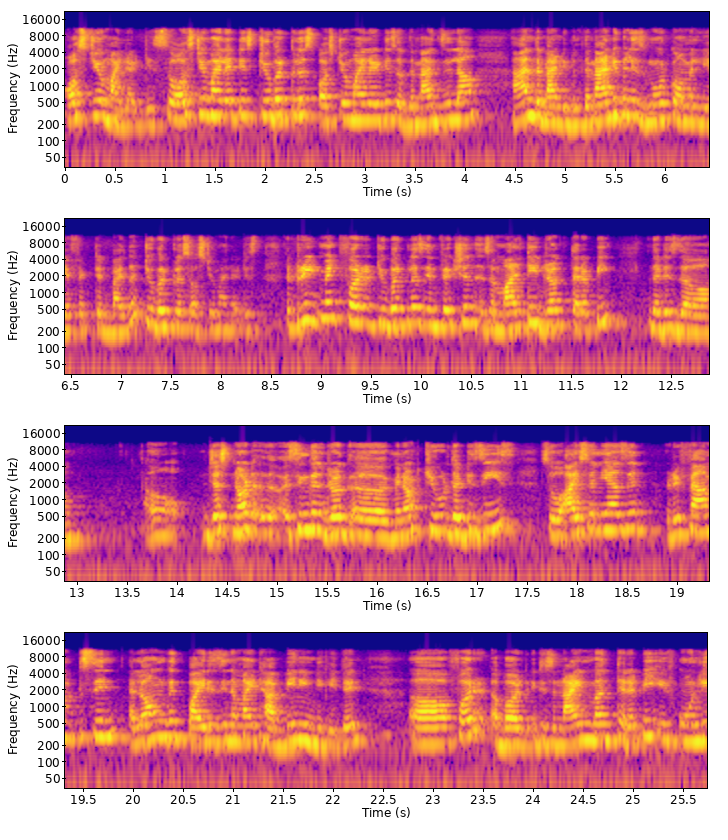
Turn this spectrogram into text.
osteomyelitis so osteomyelitis tuberculous osteomyelitis of the maxilla and the mandible. The mandible is more commonly affected by the tuberculous osteomyelitis. The treatment for tuberculous infection is a multi-drug therapy that is the uh, just not a, single drug uh, may not cure the disease. So isoniazid, rifampicin along with pyrazinamide have been indicated. uh, for about it is a nine month therapy if only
